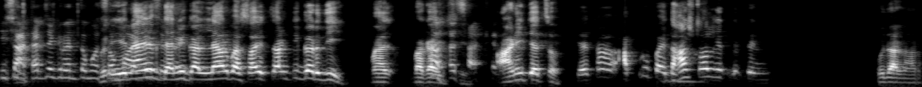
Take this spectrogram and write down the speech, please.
ही सातारचे ग्रंथ महोत्सव त्यांनी गल्ल्यावर बसायचं आणि ती गर्दी बघायची. आणि त्याचं त्याचं अप्रूप आहे. दहा स्टॉल घेतले त्यांनी. उदाहरणार्थ.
